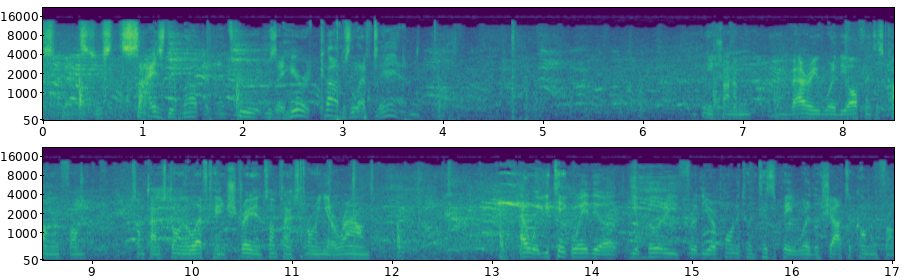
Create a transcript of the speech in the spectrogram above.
Spence just sized him up and then threw it was a here it comes left hand. He's trying to vary where the offense is coming from. Sometimes throwing the left hand straight and sometimes throwing it around. That way you take away the, uh, the ability for your opponent to anticipate where the shots are coming from.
